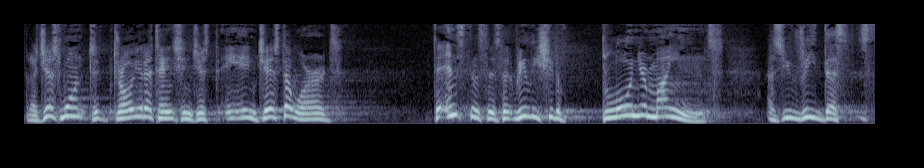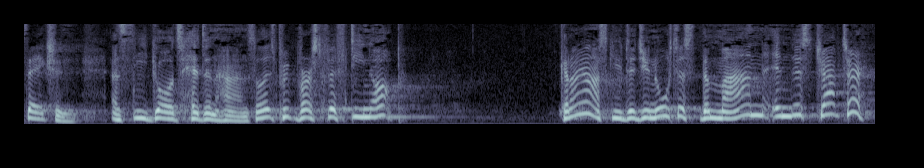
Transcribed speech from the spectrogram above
But I just want to draw your attention just in just a word to instances that really should have blown your mind as you read this section and see God's hidden hand. So let's put verse 15 up. Can I ask you, did you notice the man in this chapter?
